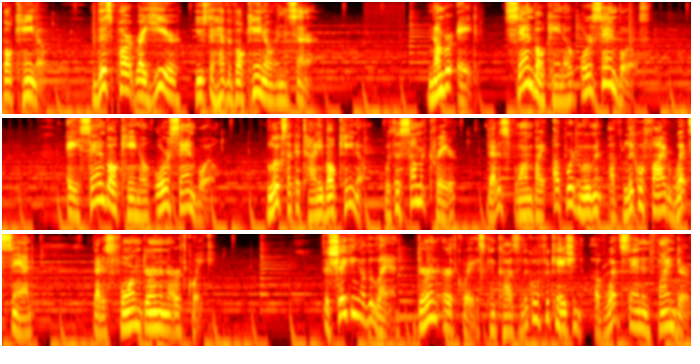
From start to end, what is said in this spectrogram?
volcano. This part right here used to have a volcano in the center. Number 8. Sand volcano or sand boils. A sand volcano or sand boil looks like a tiny volcano with a summit crater that is formed by upward movement of liquefied wet sand that is formed during an earthquake. The shaking of the land during earthquakes can cause liquefaction of wet sand and fine dirt,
